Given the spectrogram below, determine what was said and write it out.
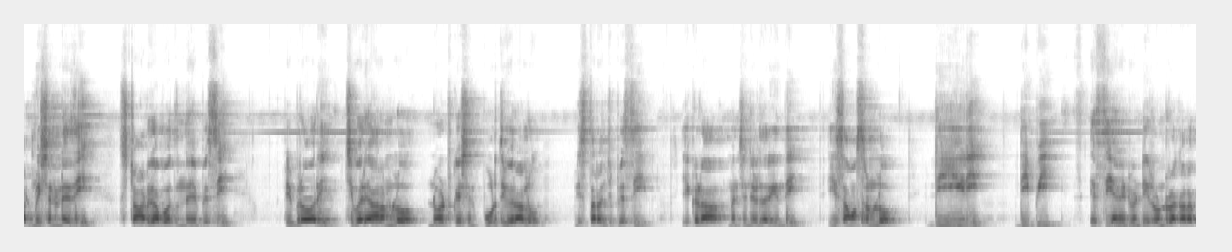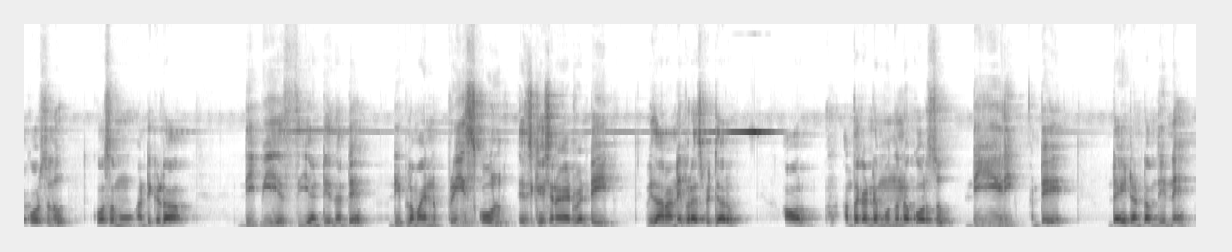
అడ్మిషన్ అనేది స్టార్ట్ కాబోతుందని చెప్పేసి ఫిబ్రవరి చివరి వారంలో నోటిఫికేషన్ పూర్తి వివరాలు ఇస్తారని చెప్పేసి ఇక్కడ మెన్షన్ చేయడం జరిగింది. ఈ సంవత్సరంలో డిఈడి ఎస్సీ అనేటువంటి రెండు రకాల కోర్సులు కోసము. అంటే ఇక్కడ డిపిఎస్సి అంటే ఏంటంటే diploma in pre school education అనేటువంటి విధానాన్ని ప్రవేశపెట్టారు. ఆల్ అంతకంటే ముందున్న కోర్సు డిఈడి అంటే డైట్ అంటాం దీన్నే.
